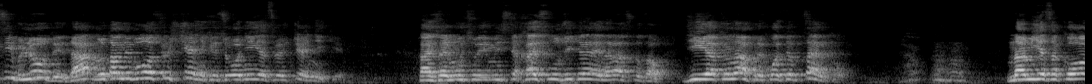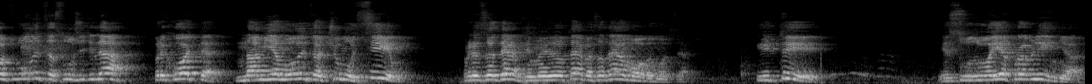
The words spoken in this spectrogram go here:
всі люди, да? ну там не було священників, сьогодні є священники. Хай займуть свої місця, хай служителя, я не раз сказав, діякона, приходьте в церкву. Нам є за кого молитися, служителя, приходьте, нам є молитва. Чому? Сім. Президент, і ми до тебе за тебе молимося. І ти, і своє правління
